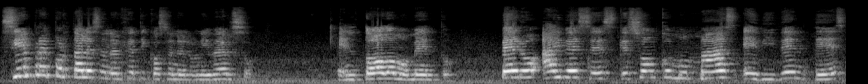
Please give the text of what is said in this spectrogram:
Siempre hay portales energéticos en el universo, en todo momento. Pero hay veces que son como más evidentes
